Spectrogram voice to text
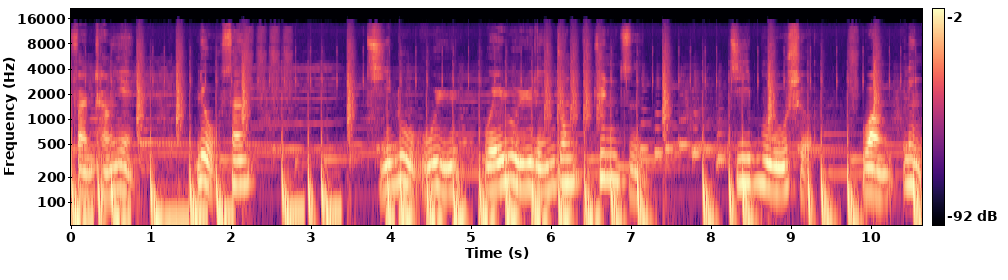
反常也六三其路无余唯入于林中君子饥不如舍往令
